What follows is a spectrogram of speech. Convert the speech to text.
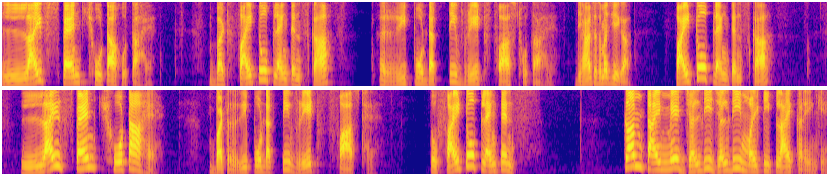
लाइफ स्पैन छोटा होता है बट फाइटोप्लैंक्टन्स का रिप्रोडक्टिव रेट फास्ट होता है। ध्यान से समझिएगा फाइटोप्लैंक्टन्स का लाइफ स्पैन छोटा है बट रिप्रोडक्टिव रेट फास्ट है। तो फाइटोप्लैंक्टन्स कम टाइम में जल्दी जल्दी मल्टीप्लाई करेंगे।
